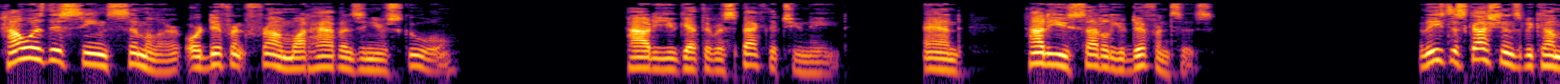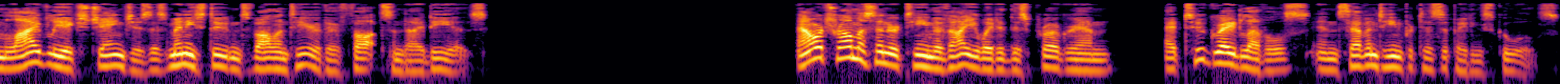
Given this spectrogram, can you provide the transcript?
How is this scene similar or different from what happens in your school? How do you get the respect that you need? And how do you settle your differences? These discussions become lively exchanges as many students volunteer their thoughts and ideas. Our Trauma Center team evaluated this program at two grade levels in 17 participating schools.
